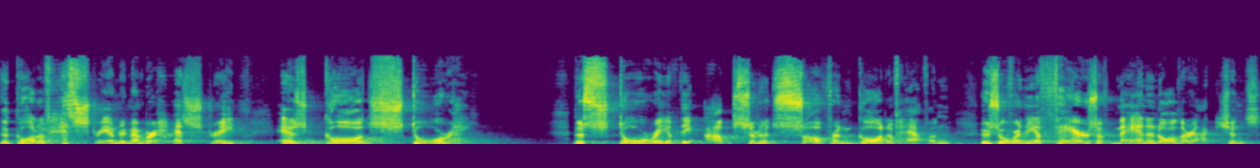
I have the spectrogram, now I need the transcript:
the God of history. And remember, history is God's story. The story of the absolute sovereign God of heaven, who's over the affairs of men and all their actions,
